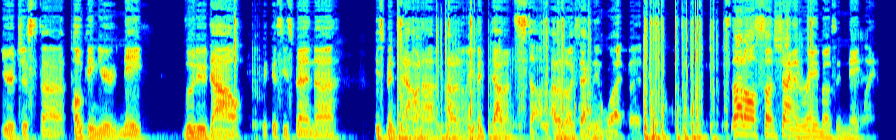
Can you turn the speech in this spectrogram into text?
you're just uh, poking your Nate voodoo doll because he's been uh, he's been down on I don't know you've been down on stuff. I don't know exactly what, but it's not all sunshine and rainbows in Nate land.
